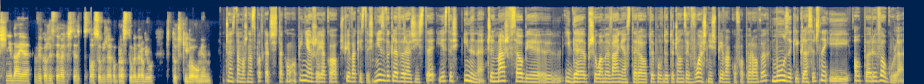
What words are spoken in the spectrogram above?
się nie daje wykorzystywać w ten sposób, że po prostu będę robił sztuczki, bo umiem. Często można spotkać taką opinię, że jako śpiewak jesteś niezwykle wyrazisty, jesteś inny. Czy masz w sobie y, ideę przełamywania stereotypów dotyczących właśnie śpiewaków operowych, muzyki klasycznej i opery w ogóle?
